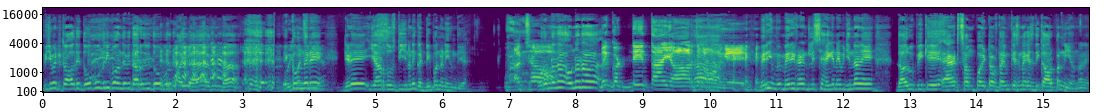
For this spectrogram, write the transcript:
ਵੀ ਜਿਵੇਂ ਡਟੋਲ ਦੀ ਦੋ ਬੂੰਦ ਨਹੀਂ ਪਾਉਂਦੇ ਵੀ ਦਾਰੂ ਦੀ ਦੋ ਬੂੰਦ ਪਾਈ ਲੈ ਹੁੰਦਾ ਇੱਕ ਹੁੰਦੇ ਨੇ ਜਿਹੜੇ ਯਾਰ ਦੋਸਤ ਦੀ ਜਿਨ੍ਹਾਂ ਨੇ ਗੱਡੀ ਭੰਨਣੀ ਹੁੰਦੀ ਹੈ ਅੱਛਾ ਔਰ ਉਹਨਾਂ ਦਾ ਉਹਨਾਂ ਦਾ ਬਈ ਗੱਡੀ ਤਾਂ ਯਾਰ ਚਲਾਉਣਗੇ ਮੇਰੀ ਮੇਰੀ ਫਰੈਂਡ ਲਿਸਟ ਹੈਗੇ ਨੇ ਵੀ ਜਿਨ੍ਹਾਂ ਨੇ दारू ਪੀ ਕੇ at some point of time ਕਿਸੇ ਨਾ ਕਿਸੇ ਦੀ ਕਾਰ ਭੰਨੀ ਹੈ ਉਹਨਾਂ ਨੇ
